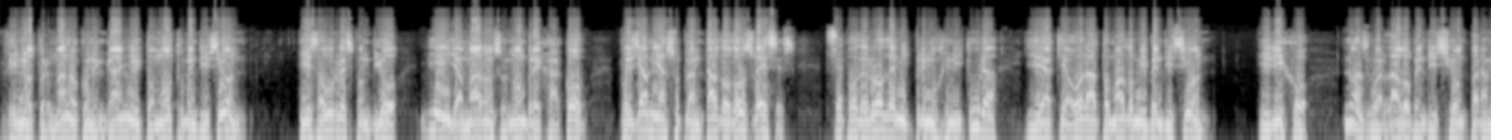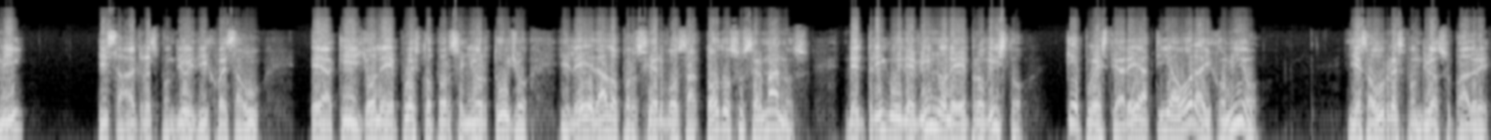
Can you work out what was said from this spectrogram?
Vino tu hermano con engaño y tomó tu bendición. Y Esaú respondió, Bien llamaron su nombre Jacob, pues ya me ha suplantado dos veces. Se apoderó de mi primogenitura, y he aquí ahora ha tomado mi bendición. Y dijo, ¿No has guardado bendición para mí? Isaac respondió y dijo a Esaú, He aquí yo le he puesto por señor tuyo, y le he dado por siervos a todos sus hermanos. De trigo y de vino le he provisto. ¿Qué pues te haré a ti ahora, hijo mío? Y Esaú respondió a su padre,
